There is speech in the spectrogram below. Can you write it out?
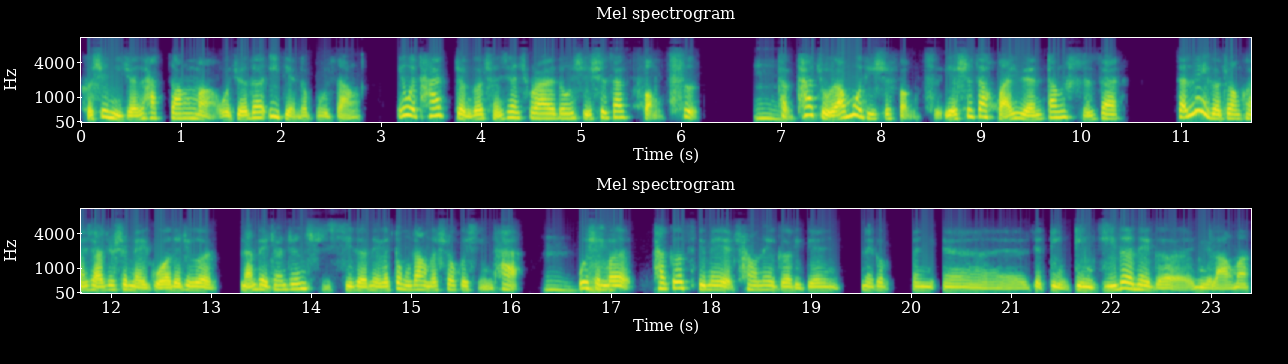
可是你觉得它脏吗？我觉得一点都不脏，因为它整个呈现出来的东西是在讽刺，嗯，它它主要目的是讽刺，也是在还原当时在在那个状况下，就是美国的这个南北战争时期的那个动荡的社会形态。嗯，为什么他歌词里面也唱那个里边那个嗯呃就顶顶级的那个女郎嘛，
